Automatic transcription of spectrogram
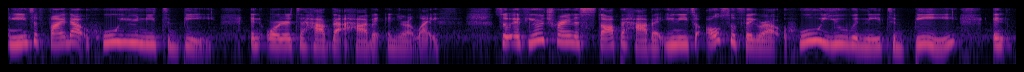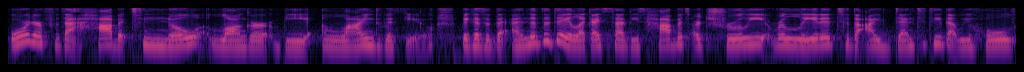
You need to find out who you need to be in order to have that habit in your life. So if you're trying to stop a habit, you need to also figure out who you would need to be in order for that habit to no longer be aligned with you. Because at the end of the day, like I said, these habits are truly related to the identity that we hold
